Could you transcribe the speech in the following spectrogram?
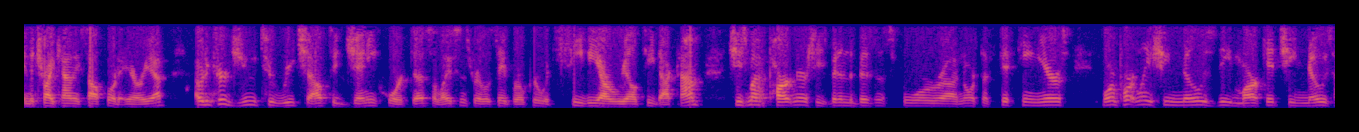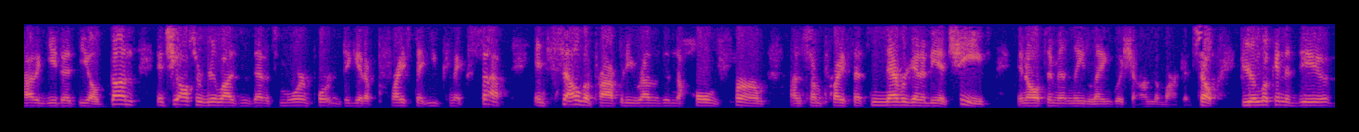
in the Tri County, South Florida area, I would encourage you to reach out to Jenny Hortas, a licensed real estate broker with CVRRealty.com. She's my partner. She's been in the business for uh, north of 15 years. More importantly, she knows the market. She knows how to get a deal done. And she also realizes that it's more important to get a price that you can accept and sell the property rather than to hold firm on some price that's never going to be achieved and ultimately languish on the market. So if you're looking to do,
